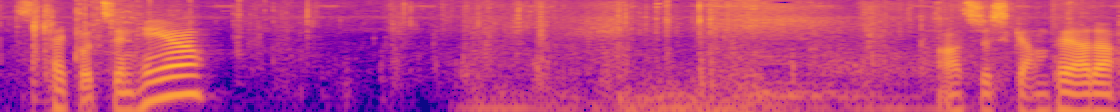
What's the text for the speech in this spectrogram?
Let's take what's in here. Oh, it's just gunpowder.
